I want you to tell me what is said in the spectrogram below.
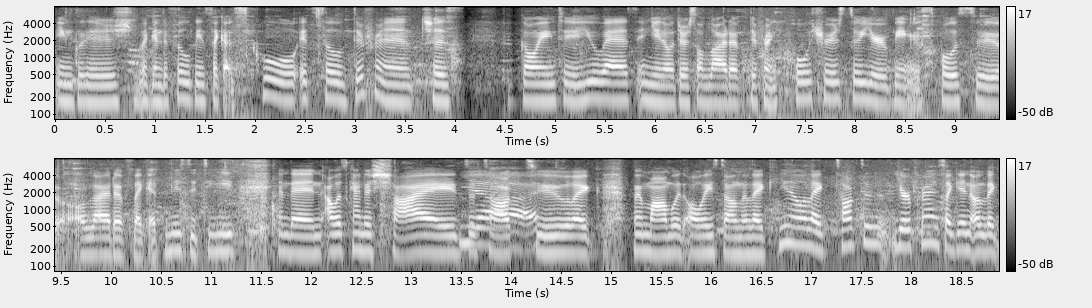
English like in the Philippines like at school it's so different just going to the US and you know there's a lot of different cultures too you're being exposed to a lot of like ethnicity. And then I was kind of shy to Yeah. talk to like my mom would always tell me like you know like talk to your friends like you know like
